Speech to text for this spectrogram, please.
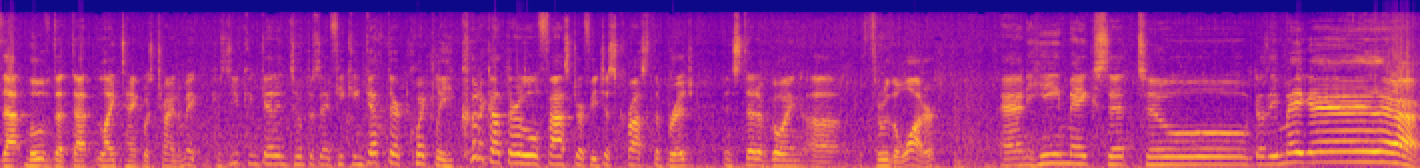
that move that that light tank was trying to make because you can get into a position if he can get there quickly he could have got there a little faster if he just crossed the bridge instead of going uh, through the water. And he makes it to does he make it there?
